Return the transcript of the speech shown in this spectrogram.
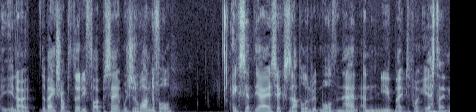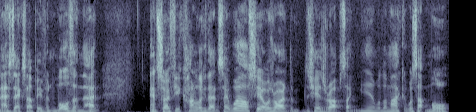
you know the banks are up thirty five percent, which is wonderful. Except the ASX is up a little bit more than that, and you've made the point yesterday. Nasdaq's up even more than that. And so, if you kind of look at that and say, "Well, see, I was right. The, the shares are up," it's like, yeah, well, the market was up more.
